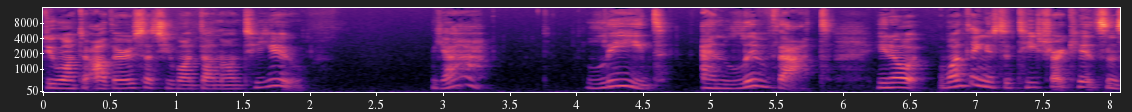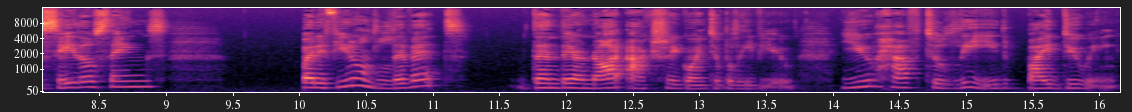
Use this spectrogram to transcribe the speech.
do unto others as you want done unto you. Yeah, lead and live that. You know, one thing is to teach our kids and say those things, but if you don't live it, then they're not actually going to believe you. You have to lead by doing,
